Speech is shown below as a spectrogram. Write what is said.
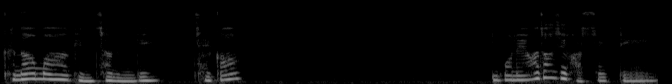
그나마 괜찮은 게 제가 이번에 화장실 갔을 때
